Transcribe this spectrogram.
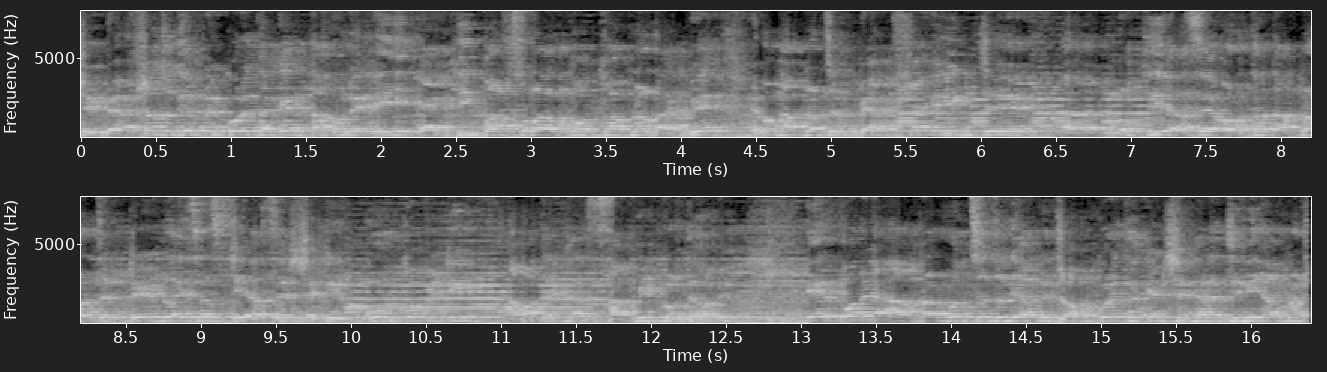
সেই ব্যবসা যদি আপনি করে থাকেন, তাহলে এই একই পার্সোনাল তথ্য আপনার লাগবে এবং আপনার যে ব্যবসায়িক যে নথি আছে, অর্থাৎ আপনার যে ট্রেড লাইসেন্সটি আছে, সেটির মূল কপিটি আমাদের এখানে সাবমিট করতে হবে। এরপরে আপনার হচ্ছে যদি আপনি জব করে থাকেন, সেখানে যিনি আপনার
